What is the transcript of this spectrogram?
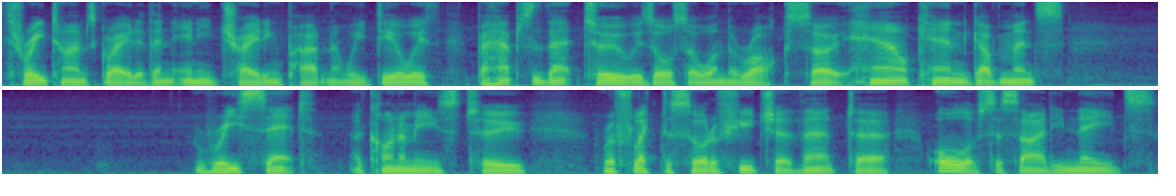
three times greater than any trading partner we deal with, perhaps that too is also on the rocks. So, how can governments reset economies to reflect the sort of future that uh, all of society needs?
